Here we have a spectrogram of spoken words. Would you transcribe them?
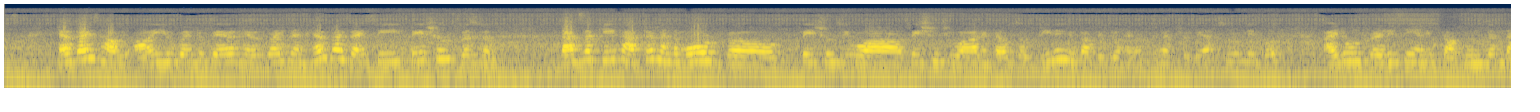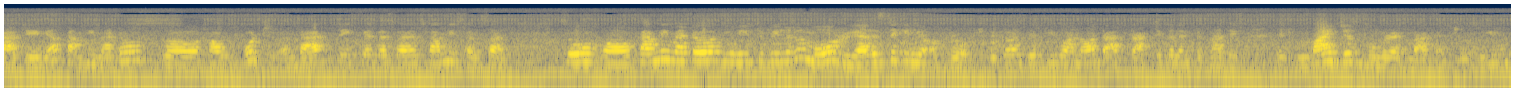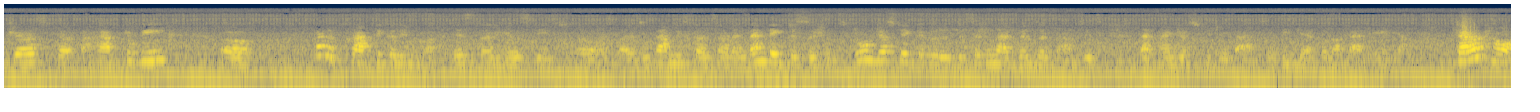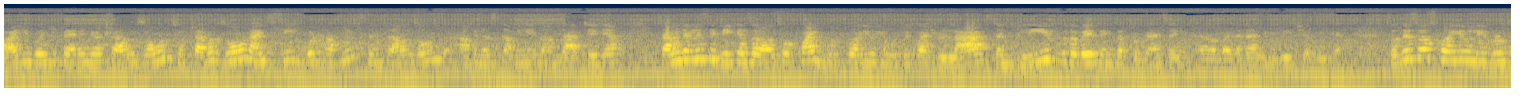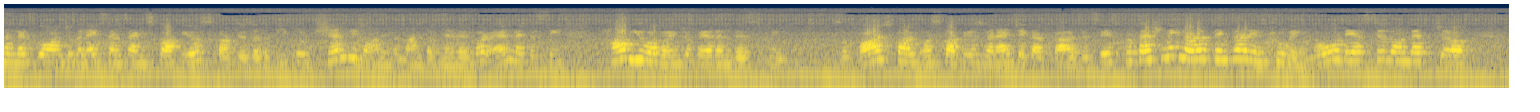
health wise how are you going to fare health wise and health wise i see patience wisdom that's the key factor. And the more uh, patience you are patient you are in terms of dealing with your health health should be absolutely good. I don't really see any problems in that area. Family matters uh, how would that take place as far as family is concerned. So uh, family matters you need to be a little more realistic in your approach because if you are not that practical and pragmatic it might just boomerang back at you. So you just uh, have to be uh, kind of practical in what is the real stage uh, as far as the family is concerned and then take decisions. Don't just take the decision at whims and fancies that might just hit you back. So be careful on that area. Travel, how are you going to fare in your travel zone? So travel zone, I see good happenings in travel zone, happiness coming in on that area. Simultaneously, weekends are also quite good for you. You would be quite relaxed and relieved with the way things are progressing uh, by the time you reach your weekend. So this was for you Librans and let's go on to the next sun sign Scorpios. Scorpios are the people generally born in the month of November and let us see how you are going to fare in this week. So for uh, Scorpios when I take out cards it says professionally a lot of things are improving though they are still on that uh,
